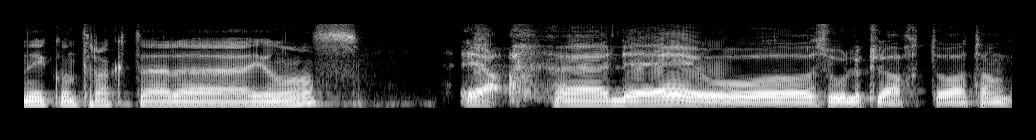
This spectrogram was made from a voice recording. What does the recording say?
ny kontrakt der, eh, Jonas? Ja, eh, det er jo soleklart. og han,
